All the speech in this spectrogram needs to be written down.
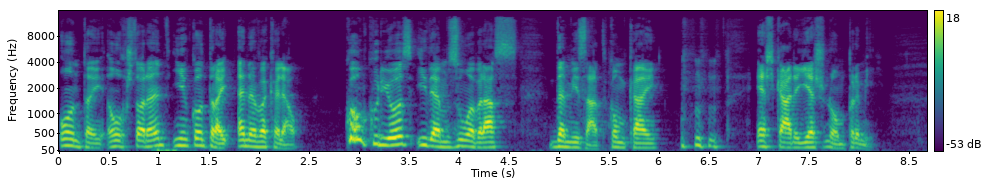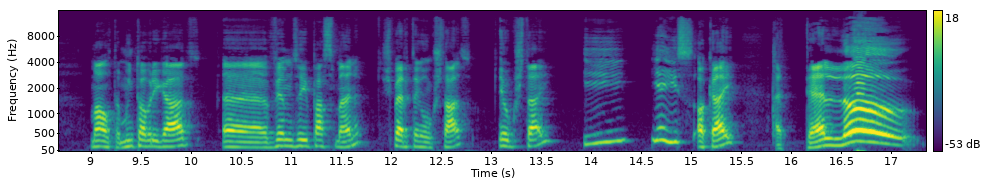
ontem a um restaurante e encontrei Ana Bacalhau. Como curioso, e demos um abraço de amizade. Como quem? és cara e és nome para mim. Malta, muito obrigado. Uh, vemos aí para a semana. Espero que tenham gostado. Eu gostei. E, e é isso, ok? Até logo!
